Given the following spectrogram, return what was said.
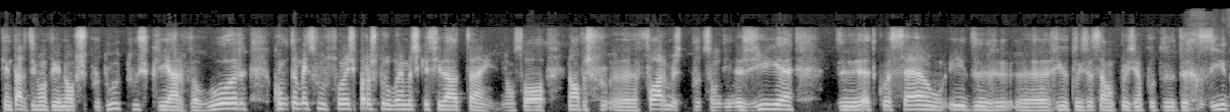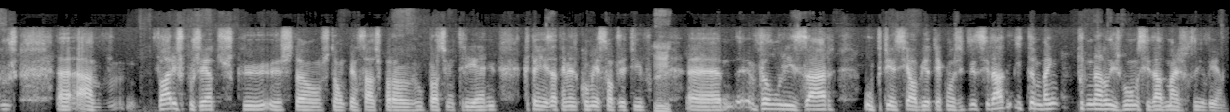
Tentar desenvolver novos produtos, criar valor, como também soluções para os problemas que a cidade tem. Não só novas formas de produção de energia, de adequação e de uh, reutilização, por exemplo, de, de resíduos. Uh, há vários projetos que estão, estão pensados para o, próximo triênio que têm exatamente como esse objetivo hum. uh, valorizar o potencial biotecnológico da cidade e também tornar Lisboa uma cidade mais resiliente.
